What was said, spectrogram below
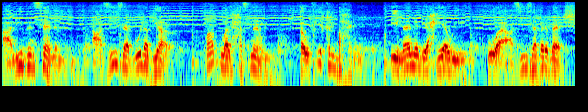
علي بن سالم عزيزة بولابيار فاطمة الحسناوي توفيق البحري إيمان اليحيوي وعزيزة برباش.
